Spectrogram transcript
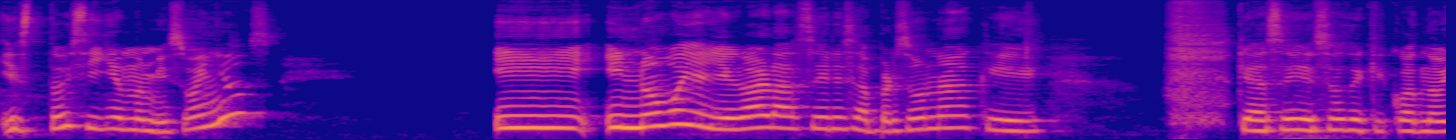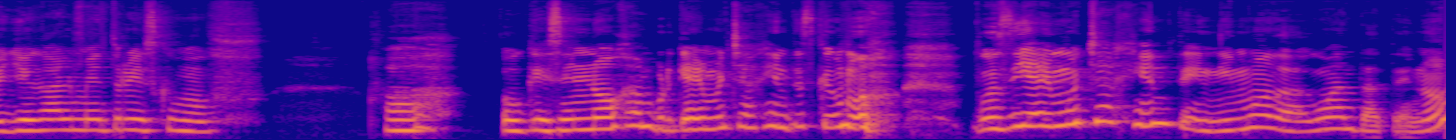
y estoy siguiendo mis sueños y, y no voy a llegar a ser esa persona que que hace eso de que cuando llega al metro y es como, ah, o que se enojan porque hay mucha gente, es como, pues sí, hay mucha gente, ni modo, aguántate, ¿no?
